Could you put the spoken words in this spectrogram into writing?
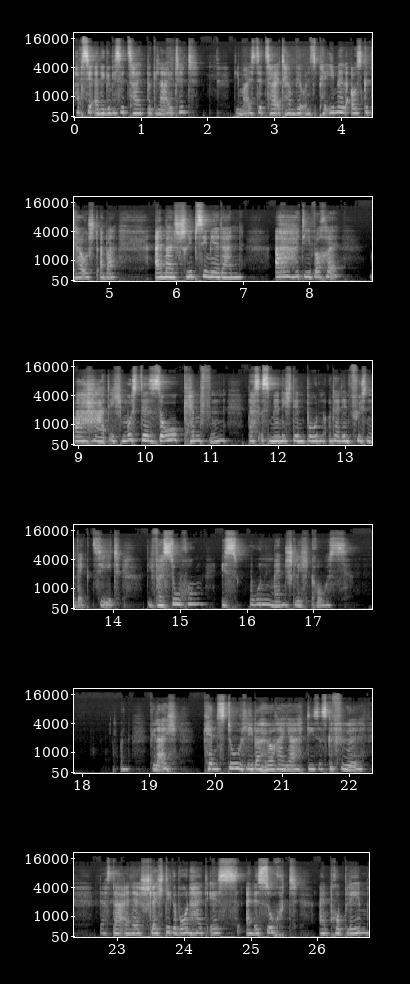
habe sie eine gewisse Zeit begleitet. Die meiste Zeit haben wir uns per E-Mail ausgetauscht, aber einmal schrieb sie mir dann, ah, die Woche war hart. Ich musste so kämpfen, dass es mir nicht den Boden unter den Füßen wegzieht. Die Versuchung, ist unmenschlich groß. Und vielleicht kennst du, lieber Hörer, ja dieses Gefühl, dass da eine schlechte Gewohnheit ist, eine Sucht, ein Problem,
